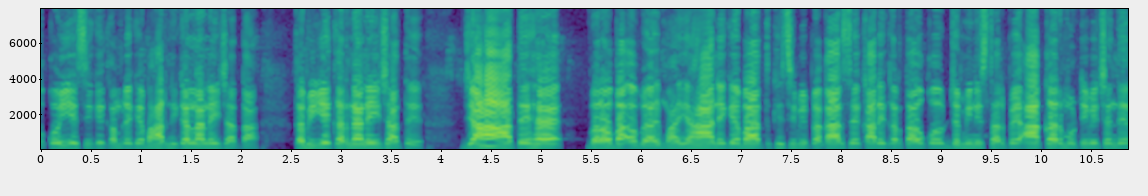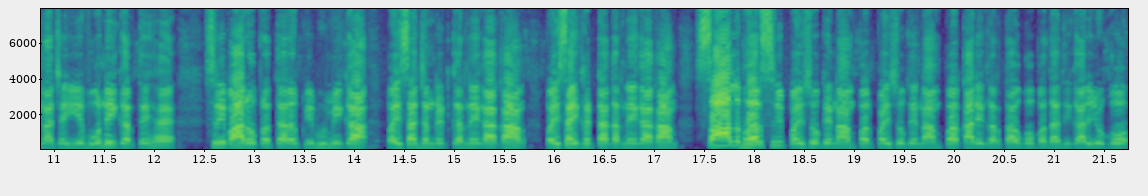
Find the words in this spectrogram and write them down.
कोई एसी के कमरे के बाहर निकलना नहीं चाहता, कभी ये करना नहीं चाहते। जहाँ आते हैं बराबर यहाँ आने के बाद किसी भी प्रकार से कार्यकर्ताओं को जमीनी स्तर पे आकर मोटिवेशन देना चाहिए, वो नहीं करते हैं। सिर्फ़ आरोप प्रत्यारोप की भूमिका, पैसा जनरेट करने का काम, पैसा इकट्ठा करने का काम। साल भर सिर्फ़ पैसों के नाम पर, पैसों के नाम पर कार्यकर्ताओं को, पदाधिकारियों को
